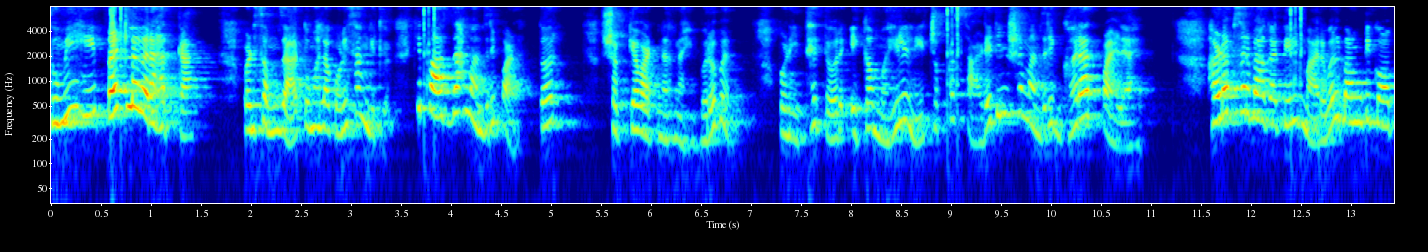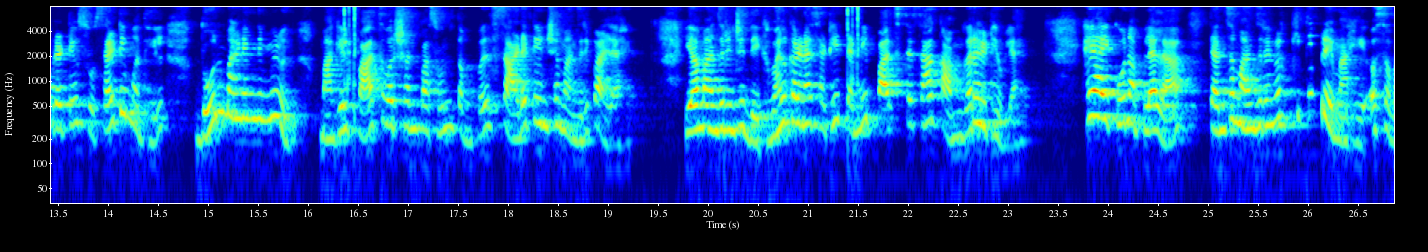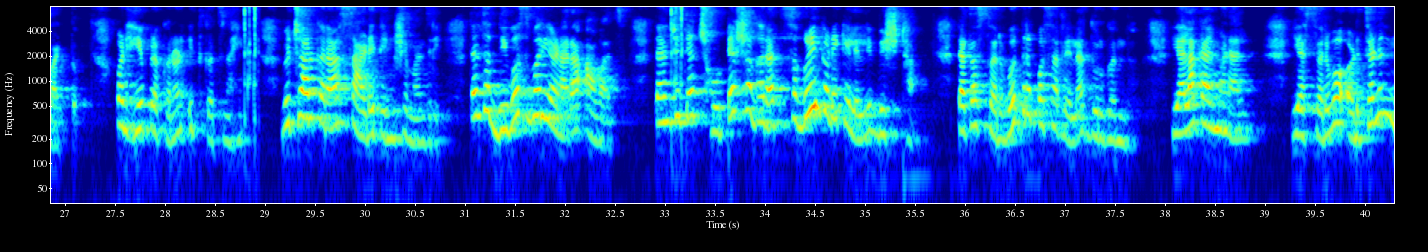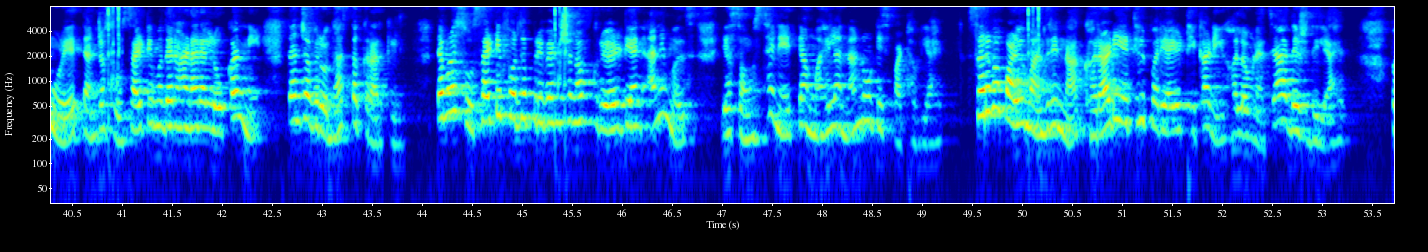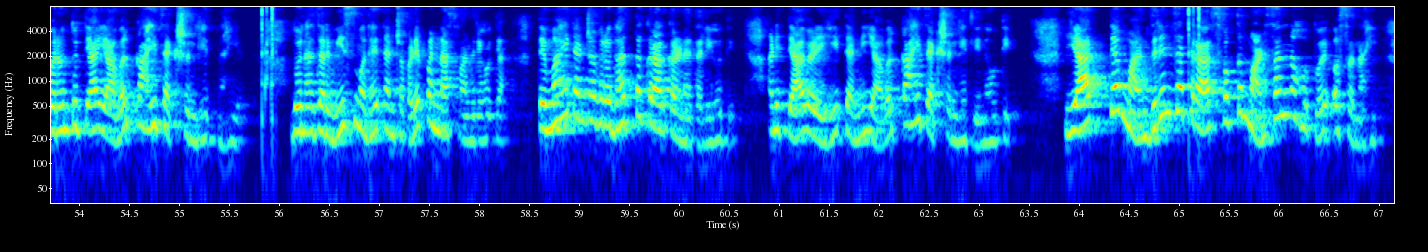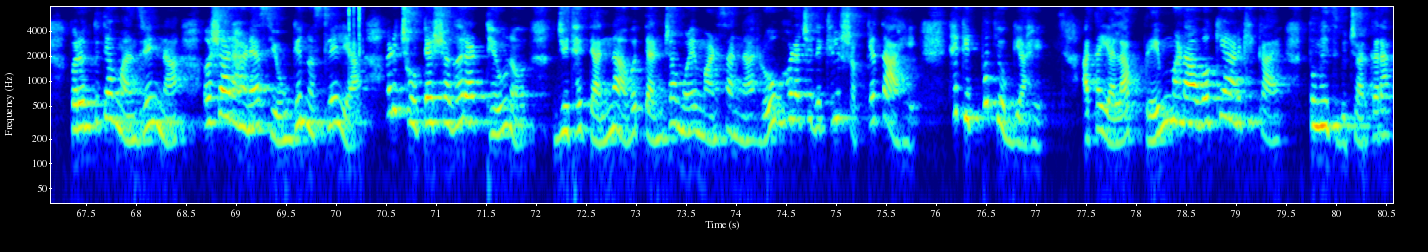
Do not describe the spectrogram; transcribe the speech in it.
तुम्हीही पेट लवर आहात का? पण समजा तुम्हाला कोणी सांगितलं की पाच दहा मांजरी पाळ तर? शक्य वाटणार नाही बरोबर? पण इथे तर एका महिलेने चक्क साडेतीनशे मांजरी घरात पाळल्या आहेत. हडपसर भागातील मार्वल बाउंटी कोऑपरेटिव्ह सोसायटीमधील दोन बहिणींनी मिळून मागील पाच वर्षांपासून तब्बल साडेतीनशे मांजरी पाळल्या आहेत. या मांजरींची देखभाल करण्यासाठी त्यांनी पाच ते सहा कामगारही ठेवले आहेत. हे ऐकून आपल्याला त्यांचं मांजरींवर किती प्रेम आहे असं वाटतं. पण हे प्रकरण इतकंच नाही. विचार करा साडेतीनशे मांजरी. त्यांचा दिवसभर येणारा आवाज त्यांची त्या छोट्याशा घरात सगळीकडे केलेली विष्ठा त्याचा सर्वत्र पसरलेला दुर्गंध. याला काय म्हणाल? या सर्व अडचणींमुळे त्यांच्या सोसायटीमध्ये राहणाऱ्या लोकांनी त्यांच्या विरोधात तक्रार केली. त्यामुळे society for the prevention of cruelty and animals या संस्थेने त्या महिलांना नोटीस पाठवली आहे. सर्व पाळीव मांजरींना खराडी येथील पर्यायी ठिकाणी हलवण्याचे आदेश दिले आहेत. परंतु त्या यावर काहीच ऍक्शन घेत नाहीत दोन हजार वीसमध्ये त्यांच्याकडे पन्नास मांजरी होत्या. तेव्हाही त्यांच्या विरोधात तक्रार करण्यात आली होती. आणि त्यावेळीही त्यांनी यावर काहीच ऍक्शन घेतली नव्हती. यात त्या मांजरींचा त्रास फक्त माणसांना होतोय असं नाही. परंतु त्या मांजरींना अशा राहण्यास योग्य नसलेल्या आणि छोट्याशा घरात ठेवणं जिथे त्यांना व त्यांच्यामुळे माणसांना रोग होण्याची देखील शक्यता आहे हे कितपत योग्य आहे? आता याला प्रेम म्हणावं की आणखी काय? तुम्हीच विचार करा.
